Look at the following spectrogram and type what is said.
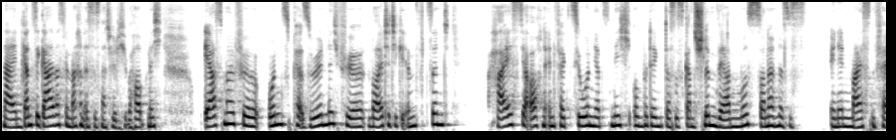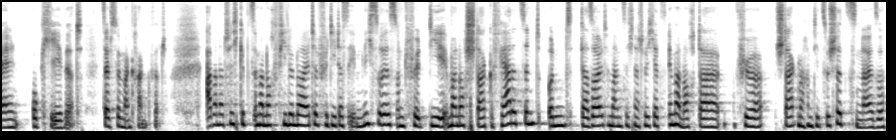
Nein, ganz egal, was wir machen, ist es natürlich überhaupt nicht. Erstmal für uns persönlich, für Leute, die geimpft sind, heißt ja auch eine Infektion jetzt nicht unbedingt, dass es ganz schlimm werden muss, sondern dass es in den meisten Fällen okay wird, selbst wenn man krank wird. Aber natürlich gibt es immer noch viele Leute, für die das eben nicht so ist und für die immer noch stark gefährdet sind. Und da sollte man sich natürlich jetzt immer noch dafür stark machen, die zu schützen. Also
